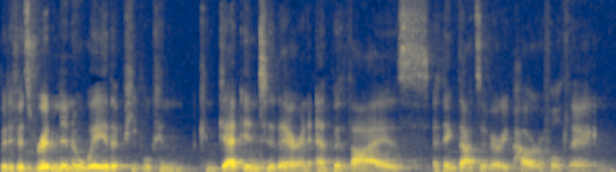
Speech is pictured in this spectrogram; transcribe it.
But if it's written in a way that people can can get into there and empathize i think that's a very powerful thing.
